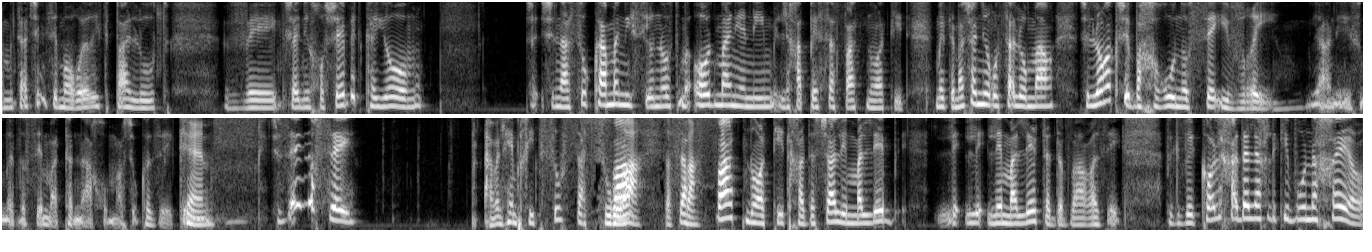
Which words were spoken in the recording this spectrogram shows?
מצד שני זה מעורר התפעלות, וכשאני חושבת כיום, שנעשו כמה ניסיונות מאוד מעניינים לחפש שפה תנועתית. זאת אומרת, מה שאני רוצה לומר, שלא רק שבחרו נושא עברי, יעני, זאת אומרת, נושא מהתנ"ך או משהו כזה, כן? כן. שזה נושא. אבל הם חיפשו שפה, הצורה, שפה. שפה תנועתית חדשה למלא, למלא את הדבר הזה. ו- וכל אחד הלך לכיוון אחר.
